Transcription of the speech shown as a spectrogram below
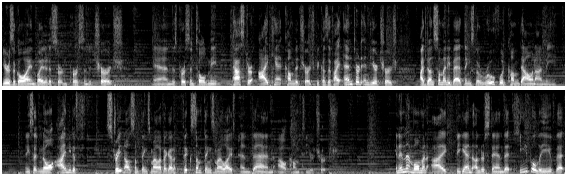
Years ago, I invited a certain person to church, and this person told me, Pastor, I can't come to church because if I entered into your church, I've done so many bad things, the roof would come down on me. And he said, No, I need to f- straighten out some things in my life. I got to fix some things in my life, and then I'll come to your church. And in that moment, I began to understand that he believed that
